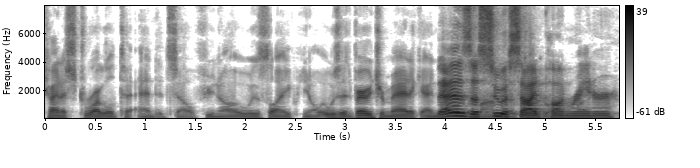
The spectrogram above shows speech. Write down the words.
kind of struggled to end itself. You know, it was like you know, it was a very dramatic ending. That is a suicide pun, Rainer.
